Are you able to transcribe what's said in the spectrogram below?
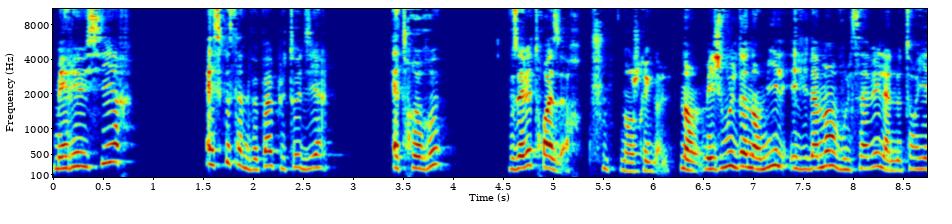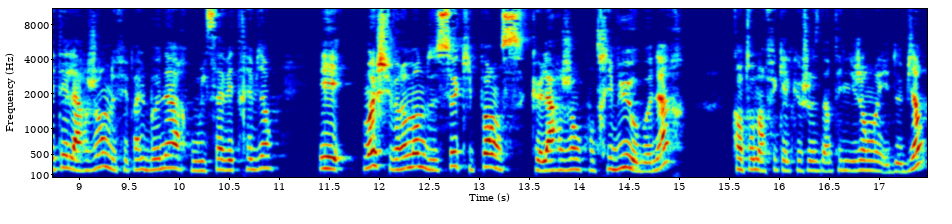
Mais réussir, est-ce que ça ne veut pas plutôt dire être heureux? Vous avez trois heures. non, je rigole. Non, mais je vous le donne en mille. Évidemment, vous le savez, la notoriété, l'argent ne fait pas le bonheur, vous le savez très bien. Et moi, je suis vraiment de ceux qui pensent que l'argent contribue au bonheur, quand on en fait quelque chose d'intelligent et de bien,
